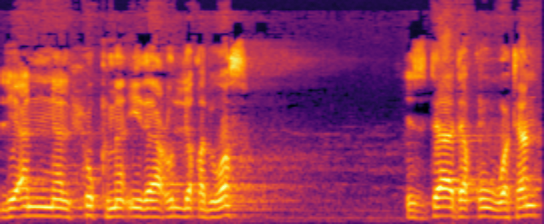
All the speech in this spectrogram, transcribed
لأن الحكم إذا علق بوصف ازداد قوة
